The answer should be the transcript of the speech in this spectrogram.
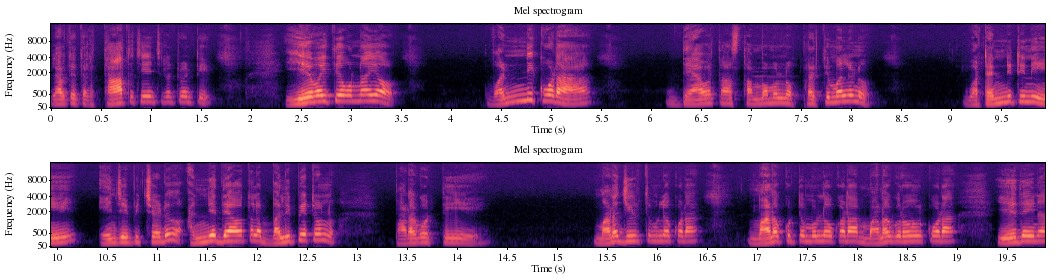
లేకపోతే ఇతడు తాత చేయించినటువంటి ఏవైతే ఉన్నాయో అవన్నీ కూడా దేవతా స్తంభములను ప్రతిమలను వాటన్నిటినీ ఏం చేయించాడు అన్య దేవతల బలిపీఠలను పడగొట్టి మన జీవితంలో కూడా మన కుటుంబంలో కూడా మన గృహంలో కూడా ఏదైనా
